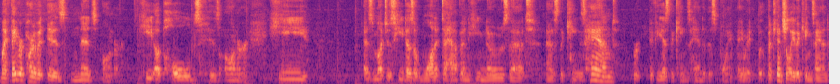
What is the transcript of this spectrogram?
my favorite part of it is Ned's honor. He upholds his honor. He, as much as he doesn't want it to happen, he knows that as the king's hand, or if he is the king's hand at this point, anyway, but potentially the king's hand,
